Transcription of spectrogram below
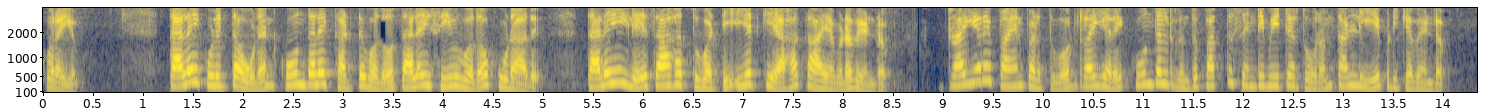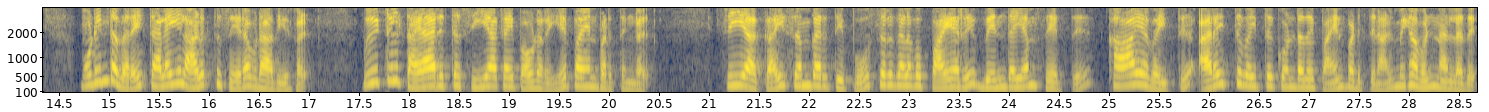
குறையும். தலை குளித்தவுடன் கூந்தலை கட்டுவதோ தலை சீவுவதோ கூடாது. தலையை லேசாக துவட்டி இயற்கையாக காயவிட வேண்டும். ட்ரையரை பயன்படுத்துவோர் ட்ரையரை கூந்தலிருந்து பத்து சென்டிமீட்டர் தூரம் தள்ளியே பிடிக்க வேண்டும். முடிந்தவரை தலையில் அழுக்கு சேர விடாதீர்கள். வீட்டில் தயாரித்த சீயாக்காய் பவுடரையே பயன்படுத்துங்கள். சீயாக்காய் செம்பருத்தி பூ சிறிதளவு பயறு வெந்தயம் சேர்த்து காய வைத்து அரைத்து வைத்து கொண்டதை பயன்படுத்தினால் மிகவும் நல்லது.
